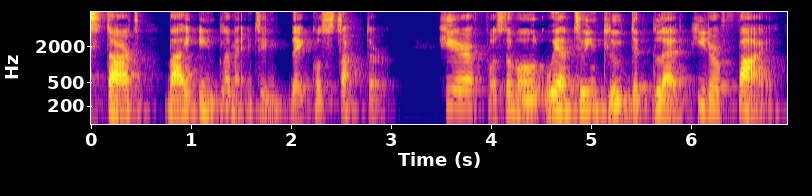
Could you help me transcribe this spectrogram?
start by implementing the constructor. Here, first of all, we have to include the glad header file.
